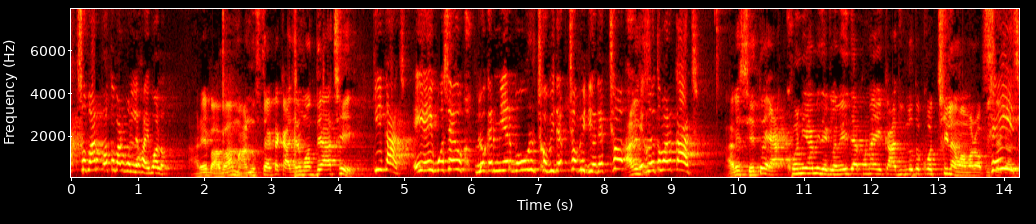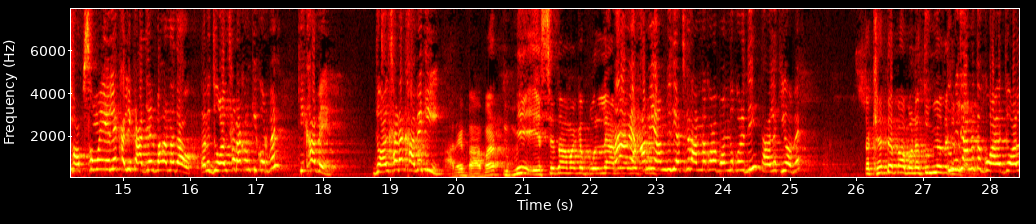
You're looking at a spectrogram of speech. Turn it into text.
একশো বার? কতবার বললে হয় বলো? আরে বাবা মানুষ তো একটা কাজের মধ্যে আছে। কি কাজ? এই এই বসে লোকের মেয়ের বউর ছবি দেখছ ভিডিও দেখছ? আরে- এগুলো তোমার কাজ? আরে সে তো এক্ষুনি আমি দেখলাম এই দেখো না এই কাজগুলো তো করছিলাম আমার অফিসে সেই সব সময় এলে খালি কাজের বাহানা দাও। তাহলে জল ছাড়া এখন কি করবে? কি খাবে? জল ছাড়া খাবে কি? আরে বাবা তুমি এসে তো আমাকে বললে আমি আমি আমি যদি আজকে রান্না করা বন্ধ করে দিই তাহলে কি হবে? তো খেতে পাবো না তুমিও তুমি জানো তো জল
